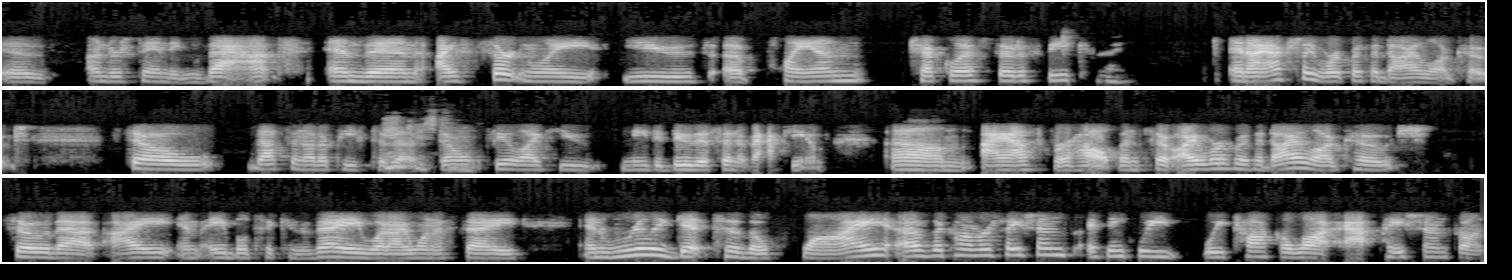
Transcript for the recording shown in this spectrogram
is understanding that and then i certainly use a plan checklist so to speak right. and i actually work with a dialogue coach so that's another piece to this. Don't feel like you need to do this in a vacuum. Um, I ask for help. And so I work with a dialogue coach so that I am able to convey what I want to say and really get to the why of the conversations. I think we we talk a lot at patients on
